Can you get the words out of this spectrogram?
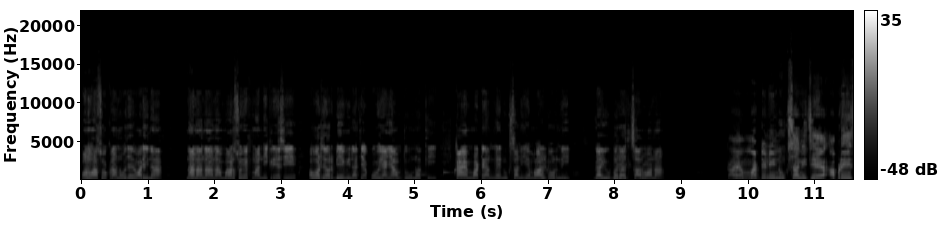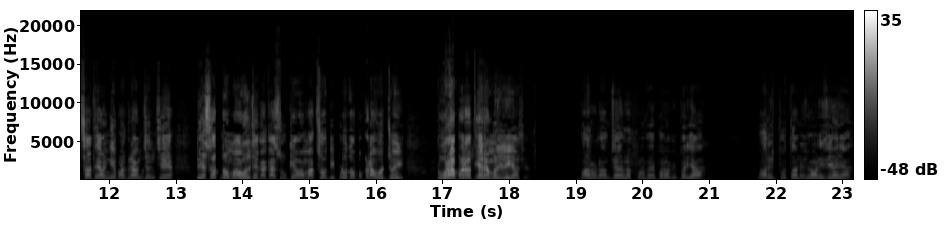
ભણવા છોકરા નો જાય વાડીના. નાના નાના માણસો એંખમાં નીકળે છે. અવર જવર બે મહિના થયા કોઈ અહીંયા આવતું નથી. કાયમ માટે અમને નુકસાની છે. માલ ઢોરની ગાયું બરજ સારવાના. કાયમ માટેની નુકસાની છે. આપણે સાથે અન્ય પણ ગ્રામજન છે. દેશતનો માહોલ છે. કાકા શું કહેવા માંગશો? દીપડો તો પકડાવો જ જોઈએ ઢોરા પણ અત્યારે મળી રહ્યા છે. મારું નામ છે લક્ષ્મણભાઈ પરાપીપરિયા મારી જ પોતાની જ વાડી છે અહીંયા.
